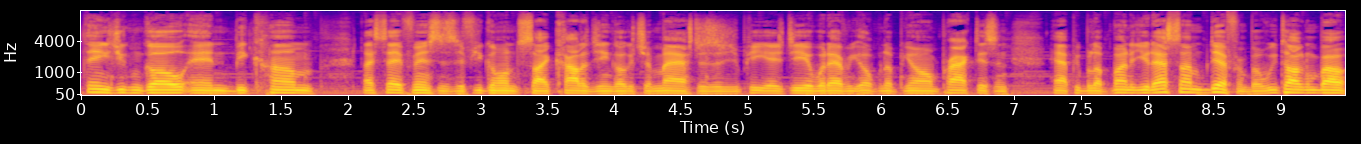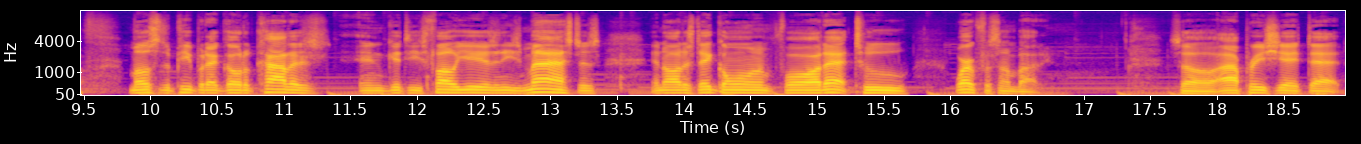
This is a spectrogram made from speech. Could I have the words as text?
things you can go and become. Like say, for instance, if you go into psychology and go get your master's or your PhD or whatever, you open up your own practice and have people up under you. That's something different. But we're talking about most of the people that go to college and get these four years and these masters and all this. they're going for all that to work for somebody. So I appreciate that.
